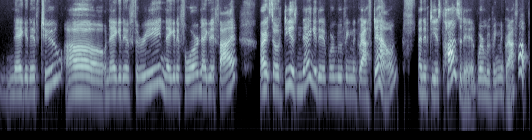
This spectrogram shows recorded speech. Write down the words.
Negative two, oh, negative three, negative four, negative five. All right, so if D is negative, we're moving the graph down. And if D is positive, we're moving the graph up.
